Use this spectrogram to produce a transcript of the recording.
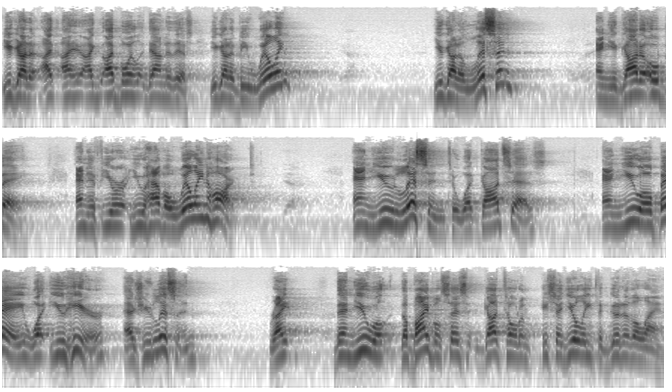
you got to, I, I, I boil it down to this you got to be willing, you got to listen, and you got to obey. And if you're, you have a willing heart and you listen to what God says and you obey what you hear as you listen, right? then you will, the Bible says, God told him, He said, you'll eat the good of the land.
